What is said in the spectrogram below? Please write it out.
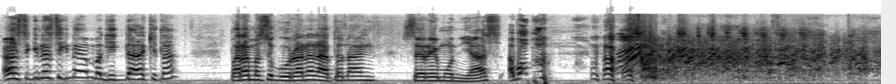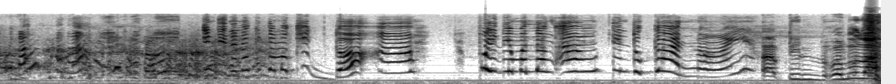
Ah, sige na, sige na, maghigda na kita para masuguran na nato ng seremonyas. Abo, Hindi na lang kita maghigda, ah. Pwede man lang ang tinduganay. ah, tin- abo na.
